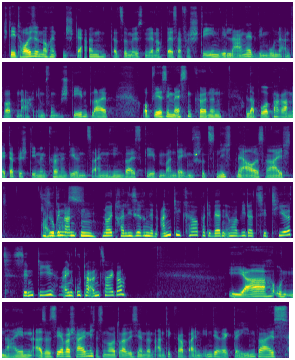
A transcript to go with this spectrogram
steht heute noch in den Sternen. Dazu müssen wir noch besser verstehen, wie lange die Immunantwort nach Impfung bestehen bleibt, ob wir sie messen können, Laborparameter bestimmen können, die uns einen Hinweis geben, wann der Impfschutz nicht mehr ausreicht. Die sogenannten neutralisierenden Antikörper, die werden immer wieder zitiert. Sind die ein guter Anzeiger? Ja und nein. Also sehr wahrscheinlich ist ein neutralisierender Antikörper ein indirekter Hinweis.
